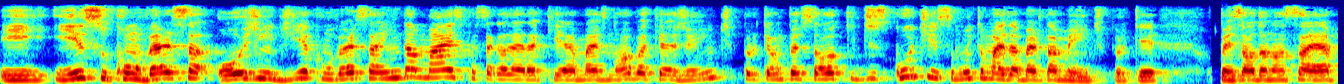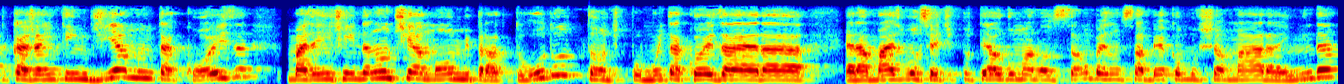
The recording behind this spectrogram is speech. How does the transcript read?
e isso conversa, hoje em dia, conversa ainda mais com essa galera que é mais nova que a gente, porque é um pessoal que discute isso muito mais abertamente, porque pessoal da nossa época já entendia muita coisa, mas a gente ainda não tinha nome pra tudo, então, tipo, muita coisa era, era mais você, tipo, ter alguma noção, mas não saber como chamar ainda.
